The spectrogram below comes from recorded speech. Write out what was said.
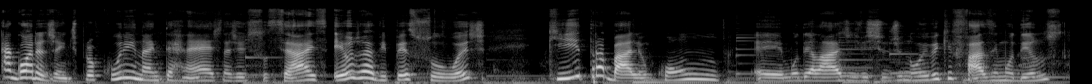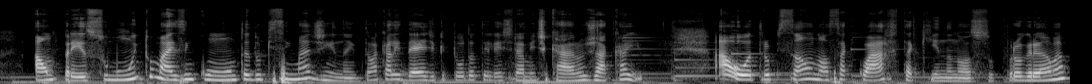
Agora, gente, procurem na internet, nas redes sociais. Eu já vi pessoas que trabalham com é, modelagem de vestido de noiva e que fazem modelos a um preço muito mais em conta do que se imagina. Então, aquela ideia de que todo ateliê é extremamente caro já caiu. A outra opção, nossa quarta aqui no nosso programa,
